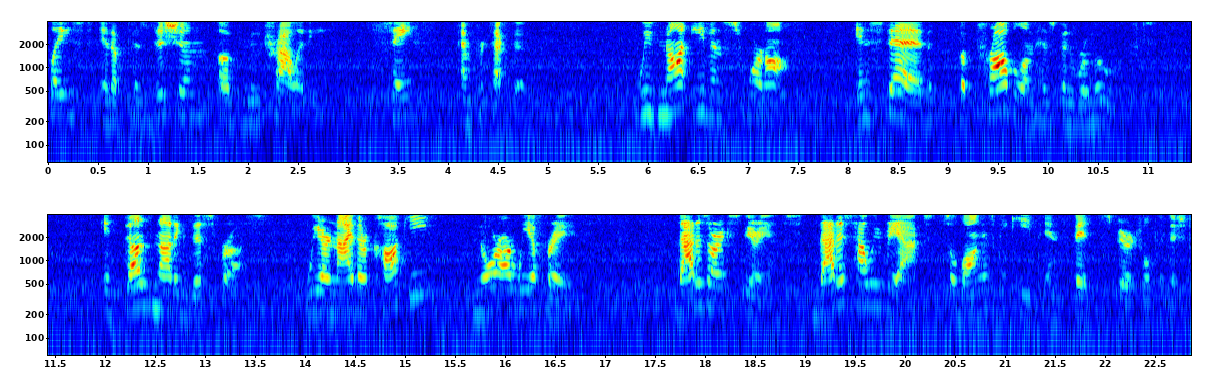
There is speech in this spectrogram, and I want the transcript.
placed in a position of neutrality, safe and protected. We've not even sworn off. Instead, the problem has been removed. It does not exist for us. We are neither cocky nor are we afraid. That is our experience. That is how we react so long as we keep in fit spiritual condition.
